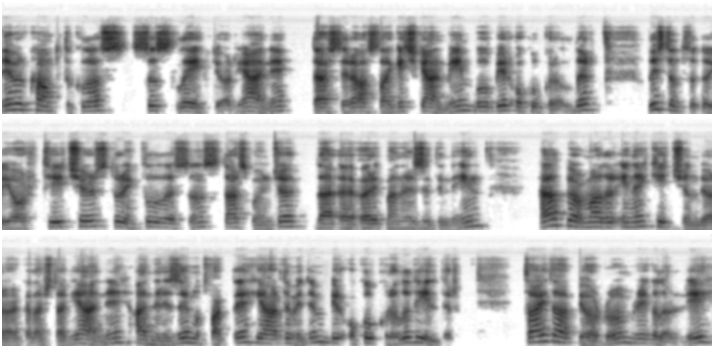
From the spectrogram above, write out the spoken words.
Never come to the classes late diyor. Yani derslere asla geç gelmeyin. Bu bir okul kuralıdır. Listen to your teachers during the lessons. Ders boyunca da, e, öğretmenlerinizi dinleyin. Help your mother in a kitchen diyor arkadaşlar. Yani annenize mutfakta yardım edin. Bir okul kuralı değildir. Tidy up your room regularly.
